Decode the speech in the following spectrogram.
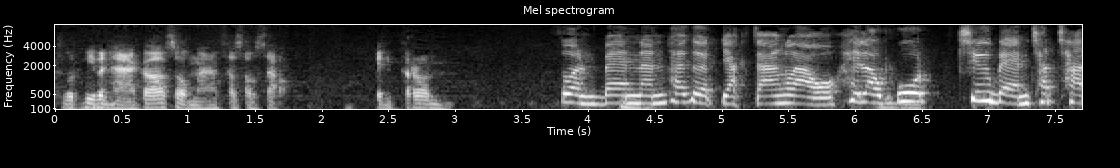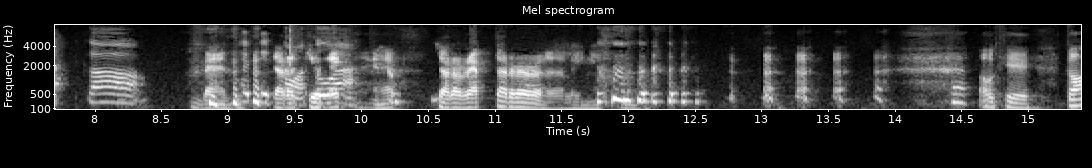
สมมติมีปัญหาก็ส่งมาสาวๆๆเป็นต้น ส่วนแบรนด์นั้นถ้าเกิดอยากจ้างเรา ให้เราพูดชื่อแบรนด์ชัดๆ ก็แบรนด์ให้ติดจต่ระอคิวตัวเล็กนะครับจระแรปเตอร์อะไรเงี้ยโอเค ก็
